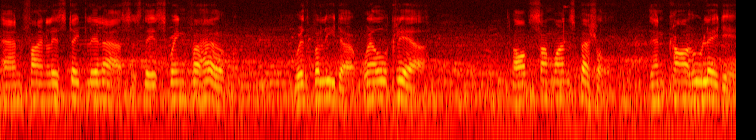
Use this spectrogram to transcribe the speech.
And finally Stately Lass as they swing for home with Valida well clear of Someone Special. Then Kahoo Lady.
